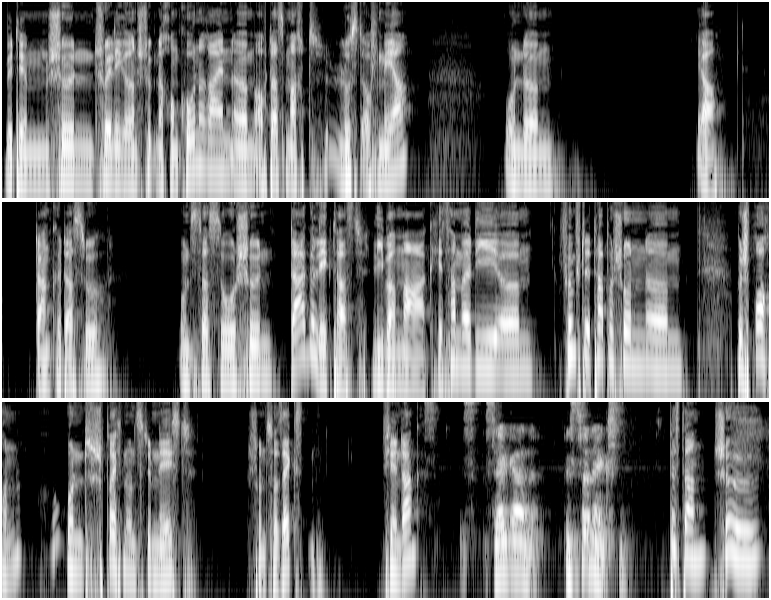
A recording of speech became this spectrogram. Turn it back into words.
mit dem schönen trailigeren Stück nach Roncone rein. Ähm, auch das macht Lust auf mehr. Und ähm, ja, danke, dass du uns das so schön dargelegt hast, lieber Marc. Jetzt haben wir die ähm, fünfte Etappe schon ähm, besprochen und sprechen uns demnächst schon zur sechsten. Vielen Dank. Sehr gerne. Bis zur nächsten. Bis dann. Tschüss.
